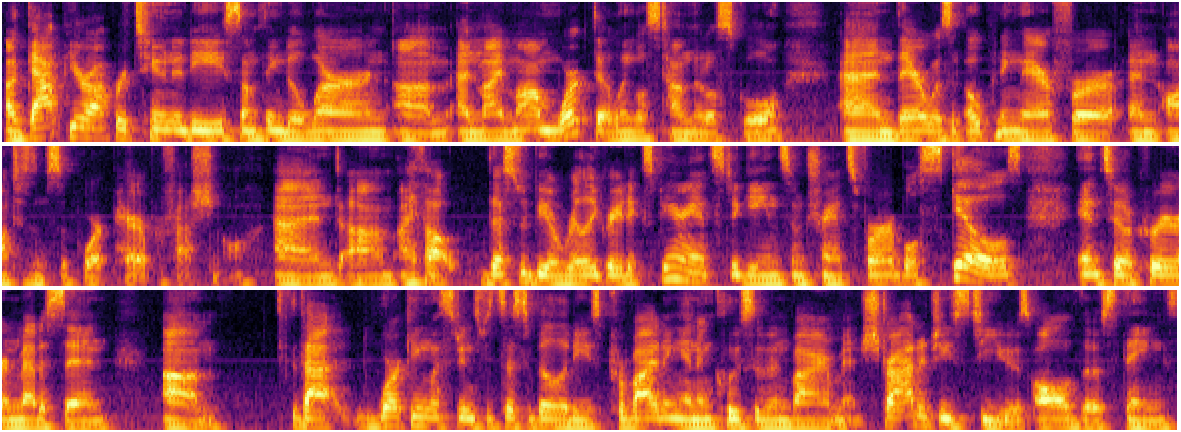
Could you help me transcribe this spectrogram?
a gap year opportunity, something to learn. Um, and my mom worked at Linglestown Middle School, and there was an opening there for an autism support paraprofessional. And um, I thought this would be a really great experience to gain some transferable skills into a career in medicine. Um, that working with students with disabilities, providing an inclusive environment, strategies to use, all of those things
